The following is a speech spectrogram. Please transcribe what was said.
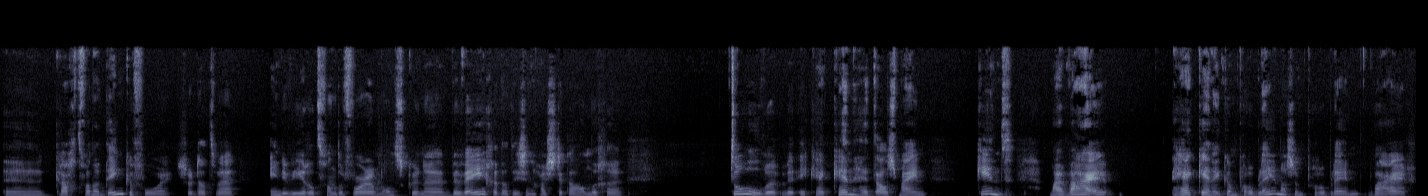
uh, kracht van het denken voor, zodat we in de wereld van de vorm ons kunnen bewegen. Dat is een hartstikke handige tool. Ik herken het als mijn kind. Maar waar herken ik een probleem als een probleem? Waar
